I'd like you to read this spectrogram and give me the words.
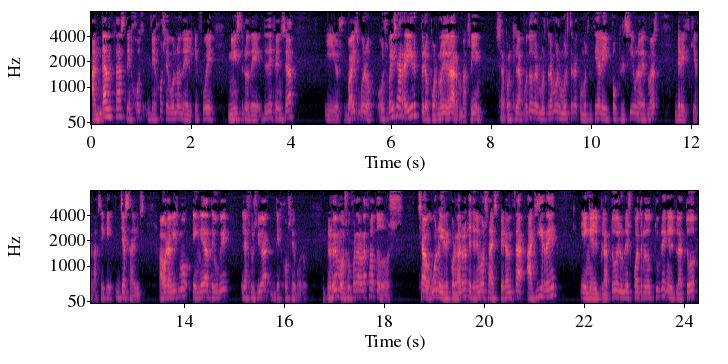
andanzas de José Bono, del que fue ministro de Defensa y os vais, bueno, os vais a reír, pero por no llorar, más bien. O sea, porque la foto que os mostramos muestra, como os decía, la hipocresía una vez más de la izquierda. Así que ya sabéis, ahora mismo en EDATV, la exclusiva de José Bono. Nos vemos, un fuerte abrazo a todos. Chao. Bueno, y recordaros que tenemos a Esperanza Aguirre en el plató el lunes 4 de octubre, en el plató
